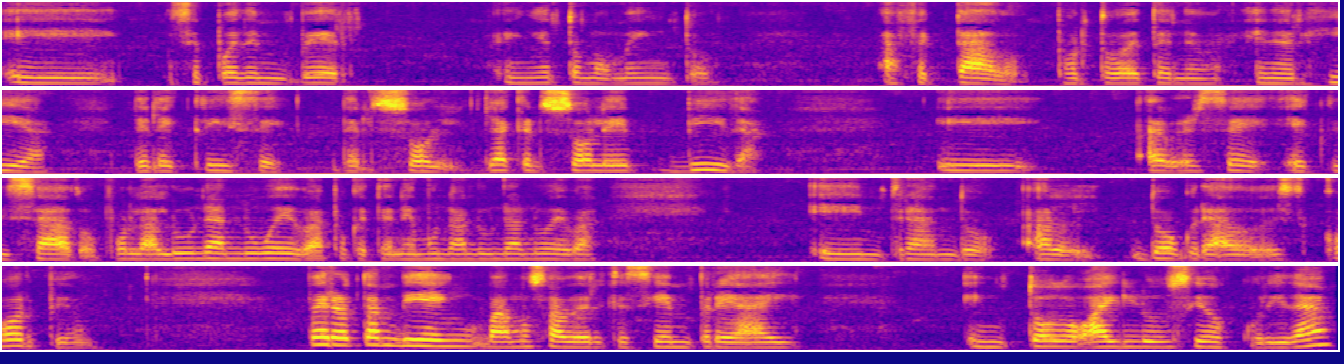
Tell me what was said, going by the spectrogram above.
Eh, se pueden ver en estos momentos afectados por toda esta energía del eclipse del sol, ya que el sol es vida y al verse eclipsado por la luna nueva, porque tenemos una luna nueva entrando al 2 grados de escorpio. Pero también vamos a ver que siempre hay, en todo hay luz y oscuridad.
